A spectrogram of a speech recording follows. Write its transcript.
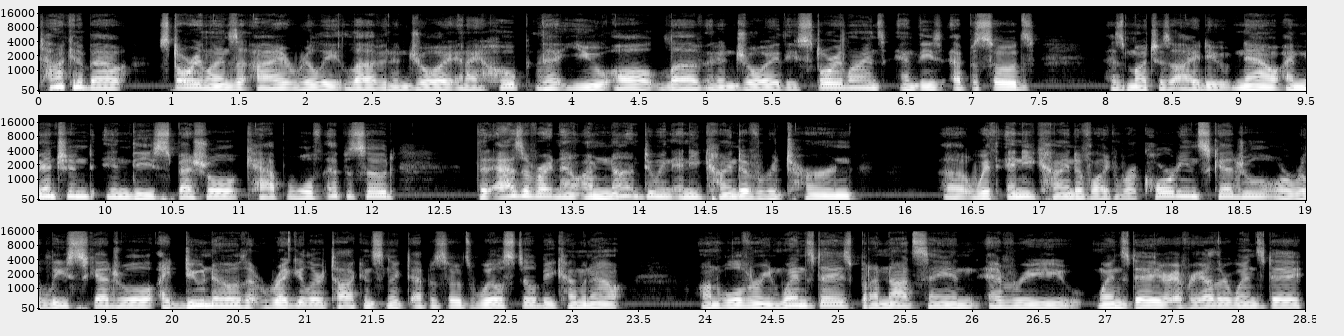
talking about storylines that I really love and enjoy. And I hope that you all love and enjoy these storylines and these episodes as much as I do. Now, I mentioned in the special Cap Wolf episode that as of right now, I'm not doing any kind of return uh, with any kind of like recording schedule or release schedule. I do know that regular Talking Snikt episodes will still be coming out on Wolverine Wednesdays, but I'm not saying every Wednesday or every other Wednesday,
